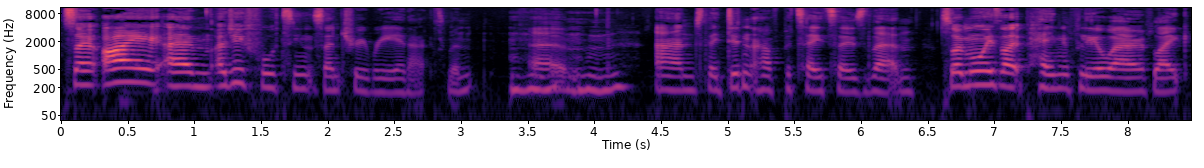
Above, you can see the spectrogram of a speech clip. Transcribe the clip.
So I, um, I do 14th century reenactment. Mm-hmm, Um, and they didn't have potatoes then. So I'm always like painfully aware of like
